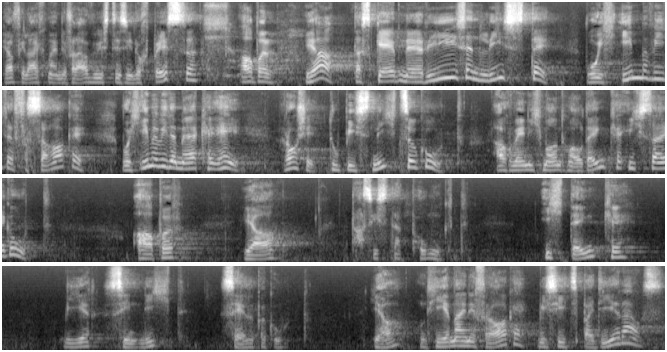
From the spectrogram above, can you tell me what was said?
ja, vielleicht meine Frau wüsste sie noch besser, aber ja, das gäbe eine Riesenliste, wo ich immer wieder versage, wo ich immer wieder merke, hey, Roger, du bist nicht so gut, auch wenn ich manchmal denke, ich sei gut. Aber ja, das ist der Punkt. Ich denke, wir sind nicht selber gut. Ja, und hier meine Frage, wie sieht es bei dir aus?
